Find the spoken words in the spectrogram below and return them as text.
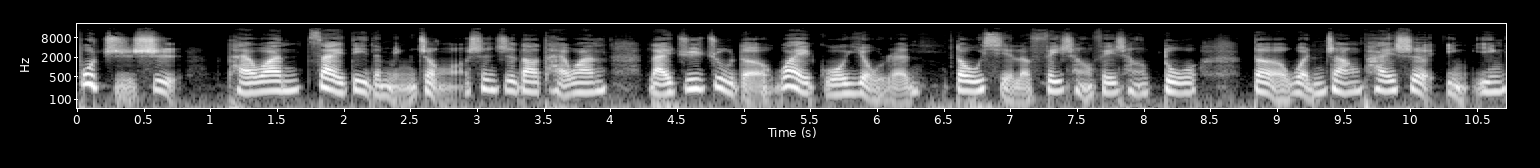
不只是台湾在地的民众哦，甚至到台湾来居住的外国友人都写了非常非常多的文章、拍摄影音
